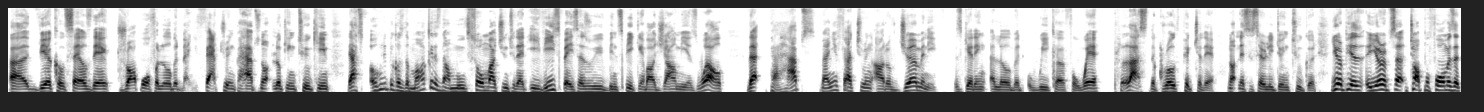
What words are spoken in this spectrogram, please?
uh, vehicle sales there drop off a little bit, manufacturing perhaps not looking too keen. That's only because the market has now moved so much into that EV space, as we've been speaking about Xiaomi as well perhaps manufacturing out of Germany is getting a little bit weaker for where plus the growth picture there not necessarily doing too good. Europe Europe's uh, top performers, and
